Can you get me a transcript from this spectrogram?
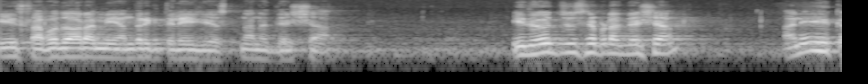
ఈ సభ ద్వారా మీ అందరికీ తెలియజేస్తున్నాను అధ్యక్ష. ఇది చూసినప్పుడు అధ్యక్ష అనేక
